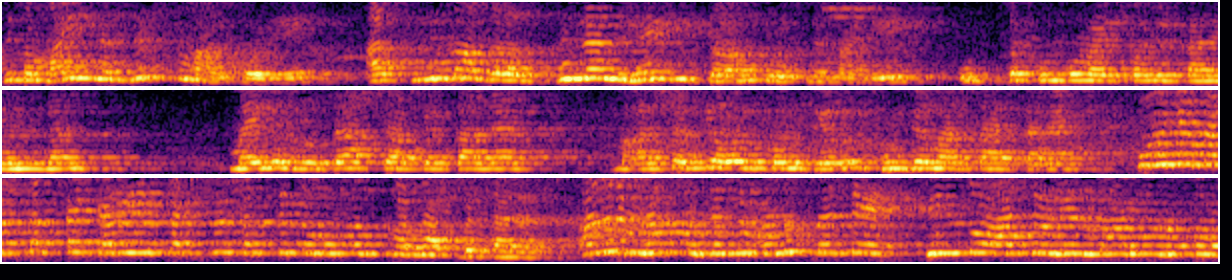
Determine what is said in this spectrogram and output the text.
ನಿಮ್ಮ ಮೈಂಡ್ನಲ್ಲಿ ಲಿಸ್ಟ್ ಮಾಡ್ಕೊಳ್ಳಿ. ಆ ಸಿನಿಮಾಗಳ ವಿಲನ್ ಹೇಗಿದ್ದ ಅಂತ ಯೋಚನೆ ಮಾಡಿ. ಉದ್ದ ಕುಂಕುಮ ಇಟ್ಕೊಂಡಿರ್ತಾನೆ ವಿಲನ್ ಮೈ ಮೇಲೆ ರುದ್ರಾಕ್ಷಿ ಹಾಕಿರ್ತಾನೆ. ಶಂಕೆ ಹೊಡ್ಕೊಂಡು ದೇವ್ರ ಪೂಜೆ ಮಾಡ್ತಾ ಇರ್ತಾನೆ. ಪೂಜೆ ಮಾಡಿ ತಕ್ಕ ಕರೆಯಿದ ತಕ್ಷಣ ಕತ್ತಿ ತಗೊಂಡ್ಬಂದು ಕಲ್ಲು ಹಾಕ್ಬಿಡ್ತಾನೆ ಅಂದ್ರೆ ನಮ್ಮ ಜನರ ಮನಸ್ಸಲ್ಲಿ ಹಿಂದೂ ಆಚರಣೆ ಮಾಡುವ ಒಬ್ಬ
